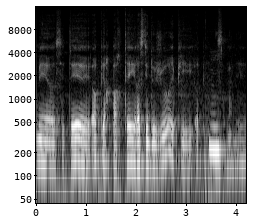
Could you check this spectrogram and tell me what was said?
mais euh, c'était, hop, il repartait, il restait deux jours et puis hop, il Mm. s'en allait.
